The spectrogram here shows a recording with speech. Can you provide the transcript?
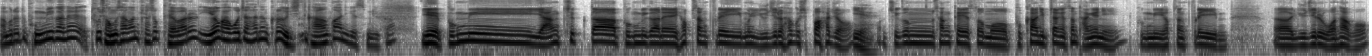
아무래도 북미 간의 두 정상은 계속 대화를 이어가고자 하는 그런 의지는 강한 거 아니겠습니까? 예, 북미 양측 다 북미 간의 협상 프레임을 유지를 하고 싶어 하죠. 예. 지금 상태에서 뭐 북한 입장에선 당연히 북미 협상 프레임 어, 유지를 원하고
